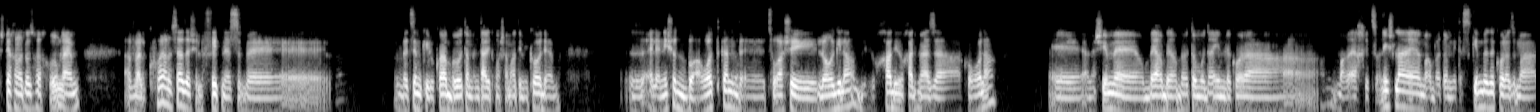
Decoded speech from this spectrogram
שתי חנות, לא זוכר איך קוראים להם, אבל כל הנושא הזה של פיטנס, ובעצם כאילו כל הבריאות המנטלית, כמו שאמרתי מקודם, אלה נישות בוערות כאן בצורה שהיא לא רגילה, במיוחד במיוחד מאז הקורונה. אה, אנשים אה, הרבה הרבה הרבה יותר מודעים לכל המראה החיצוני שלהם, הרבה יותר מתעסקים בזה כל הזמן,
